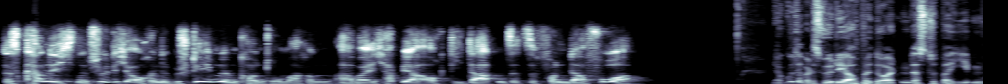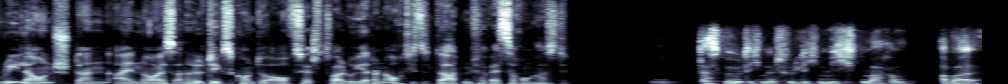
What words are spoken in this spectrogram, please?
das kann ich natürlich auch in einem bestehenden Konto machen. Aber ich habe ja auch die Datensätze von davor. Ja gut, aber das würde ja auch bedeuten, dass du bei jedem Relaunch dann ein neues Analytics-Konto aufsetzt, weil du ja dann auch diese Datenverwässerung hast. Das würde ich natürlich nicht machen. Aber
